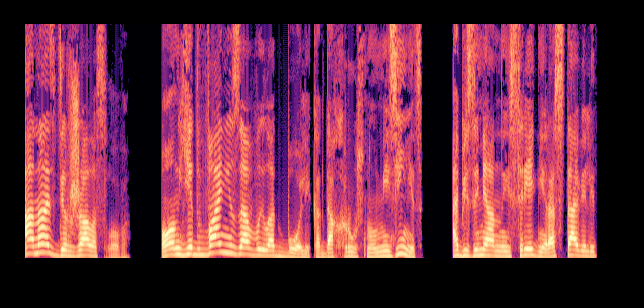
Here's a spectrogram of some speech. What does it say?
она сдержала слово. Он едва не завыл от боли, когда хрустнул мизинец, а безымянные средние расставили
